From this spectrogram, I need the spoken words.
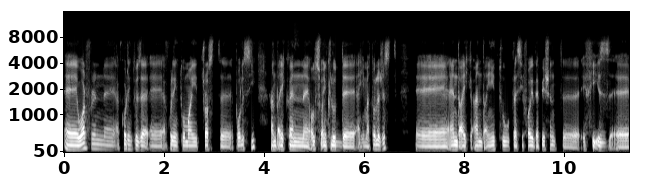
uh, warfarin uh, according to the uh, according to my trust uh, policy and I can uh, also include a hematologist uh, and I and I need to classify the patient uh, if he is uh,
